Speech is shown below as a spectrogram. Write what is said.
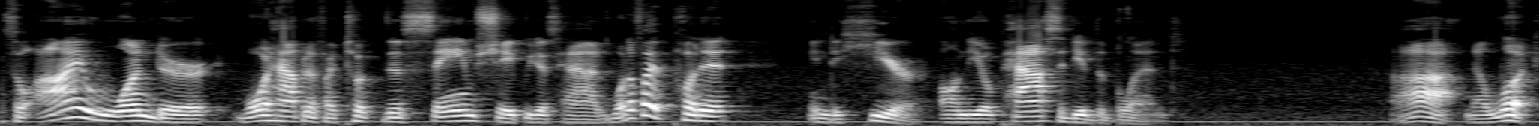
So I wonder what would happen if I took this same shape we just had. What if I put it into here on the opacity of the blend? Ah, now look.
